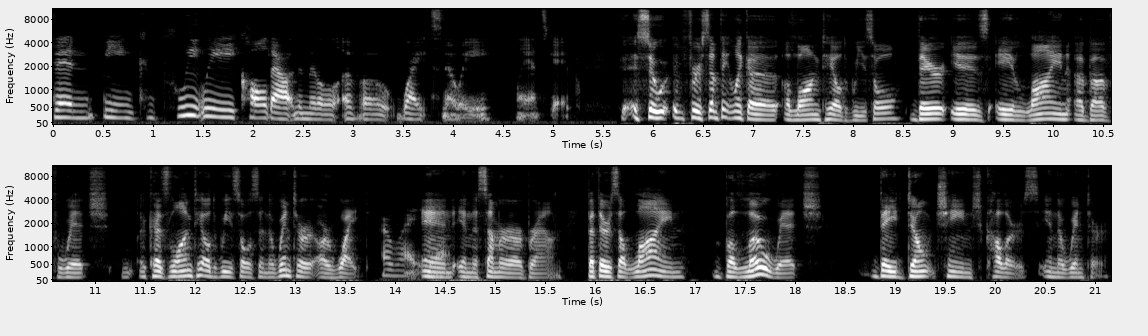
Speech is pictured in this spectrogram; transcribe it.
than being completely called out in the middle of a white snowy landscape. So for something like a, a long-tailed weasel, there is a line above which because long-tailed weasels in the winter are white Or white. and in the summer are brown. But there's a line below which they don't change colors in the winter.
